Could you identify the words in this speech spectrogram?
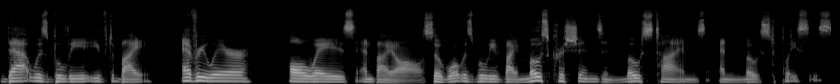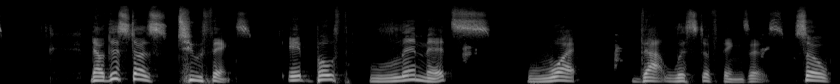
that was believed by everywhere, always, and by all. So, what was believed by most Christians in most times and most places. Now, this does two things it both limits what that list of things is. So,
